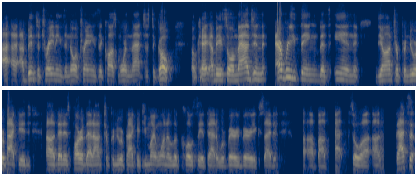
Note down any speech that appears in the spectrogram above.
I, have been to trainings and know of trainings that cost more than that just to go. Okay. I mean, so imagine everything that's in the entrepreneur package uh, that is part of that entrepreneur package. You might want to look closely at that. And we're very, very excited uh, about that. So uh, uh that's a,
